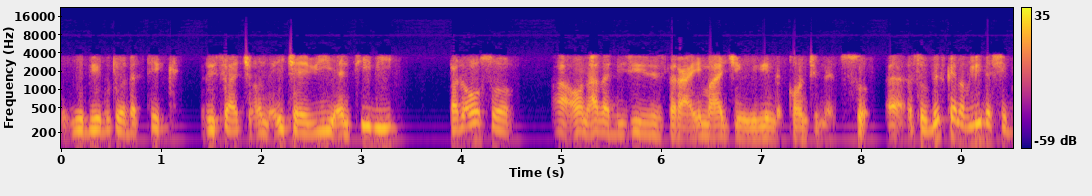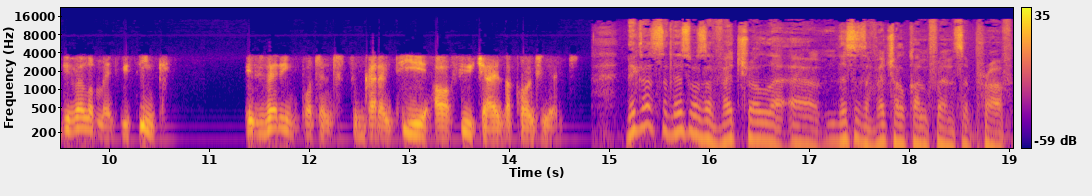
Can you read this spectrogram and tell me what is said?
We'll be able to undertake research on HIV and TB, but also uh, on other diseases that are emerging within the continent. So, uh, so this kind of leadership development, we think, is very important to guarantee our future as a continent. Because this was a virtual, uh, uh this is a virtual conference, uh, Prof.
